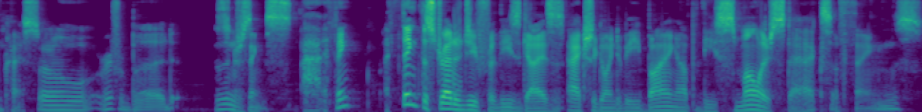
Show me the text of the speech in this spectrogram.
Okay, so Riverbud. This is interesting. I think I think the strategy for these guys is actually going to be buying up the smaller stacks of things,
